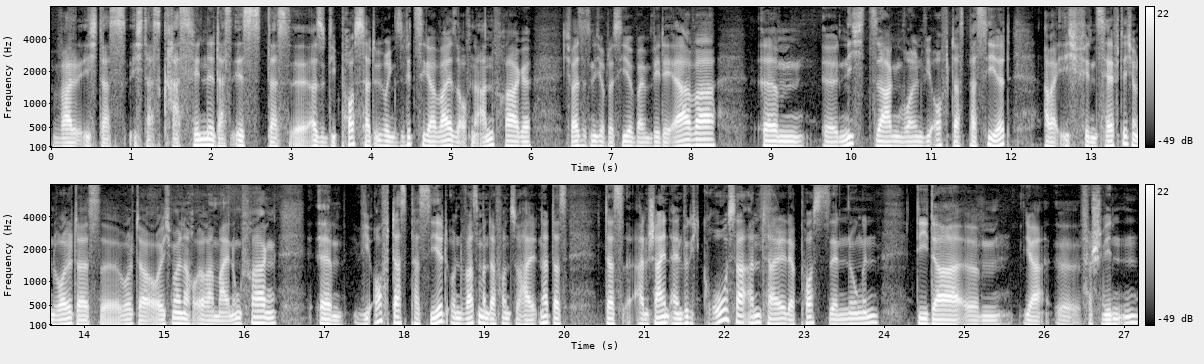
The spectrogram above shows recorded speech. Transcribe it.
weil ich das, ich das krass finde. Das ist, das, äh, also die Post hat übrigens witzigerweise auf eine Anfrage, ich weiß jetzt nicht, ob das hier beim WDR war, ähm, äh, nicht sagen wollen, wie oft das passiert. Aber ich finde es heftig und wollte äh, wollte euch mal nach eurer Meinung fragen ähm, wie oft das passiert und was man davon zu halten hat, dass, dass anscheinend ein wirklich großer Anteil der Postsendungen, die da ähm, ja, äh, verschwinden,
